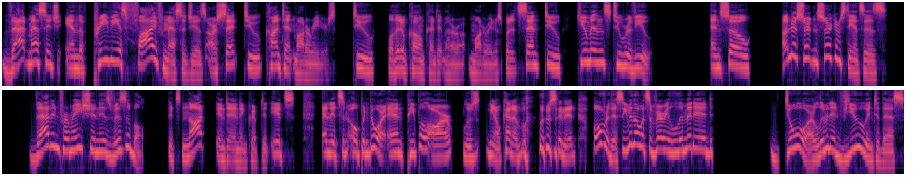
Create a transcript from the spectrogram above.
that message and the previous five messages are sent to content moderators. To well, they don't call them content moder- moderators, but it's sent to humans to review. And so, under certain circumstances, that information is visible it's not end-to-end encrypted it's and it's an open door and people are lose you know kind of losing it over this even though it's a very limited door limited view into this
